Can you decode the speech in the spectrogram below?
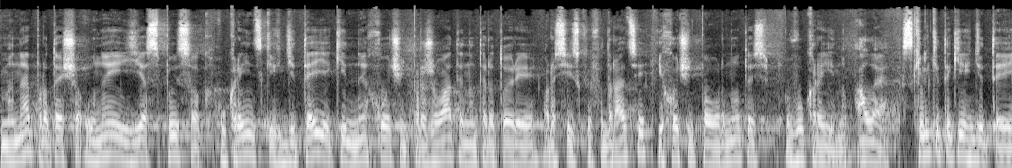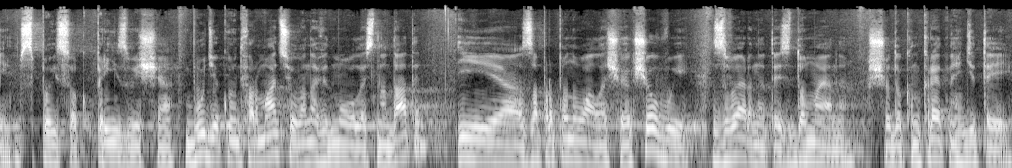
мене про те, що у неї є список українських дітей, які не хочуть проживати на території Російської Федерації і хочуть повернутись в Україну. Але скільки таких дітей, список, прізвища, будь-яку інформацію вона відмовилась надати і е, запропонувала, що якщо ви звернетесь до мене щодо конкретних дітей,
